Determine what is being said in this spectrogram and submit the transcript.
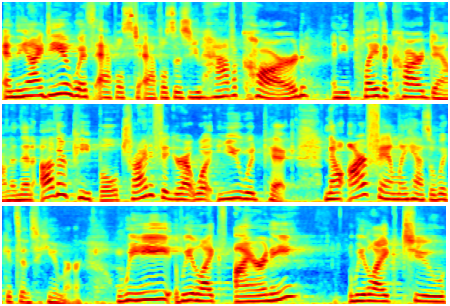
and the idea with apples to apples is you have a card and you play the card down, and then other people try to figure out what you would pick. Now, our family has a wicked sense of humor. We, we like irony, we like to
